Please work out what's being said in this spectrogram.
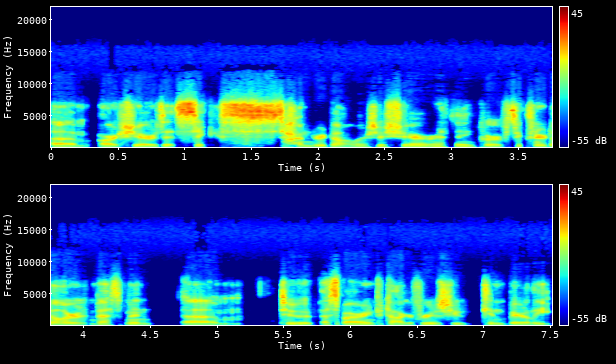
um, our shares at $600 a share, I think, or $600 investment um, to aspiring photographers who can barely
